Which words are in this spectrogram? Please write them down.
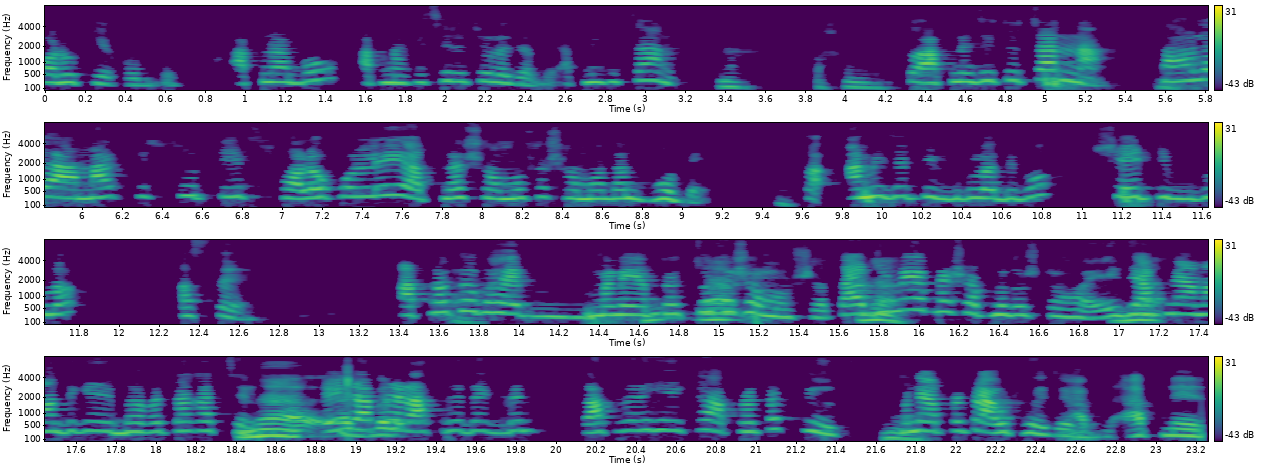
পরকীয়া করবে। আপনার বউ আপনাকে ছেড়ে চলে যাবে। আপনি কি চান? তো আপনি যেহেতু চান না তাহলে আমার কিছু টিপস ফলো করলেই আপনার সমস্যার সমাধান হবে। তো আমি যে টিপসগুলো দিব সেই টিপসগুলো আছে? আপনার তো ভাই মানে আপনার চোখের না। সমস্যা তার জন্যই আপনার স্বপ্ন দোষটা হয়। এই যে আপনি আমার দিকে এভাবে তাকাচ্ছেন না এইটা আপনি রাত্রে দেখবেন রাত্রে দেখে আপনারটা ফিউজ মানে আপনারটা আউট হয়ে যাবে। আপ- আপনার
